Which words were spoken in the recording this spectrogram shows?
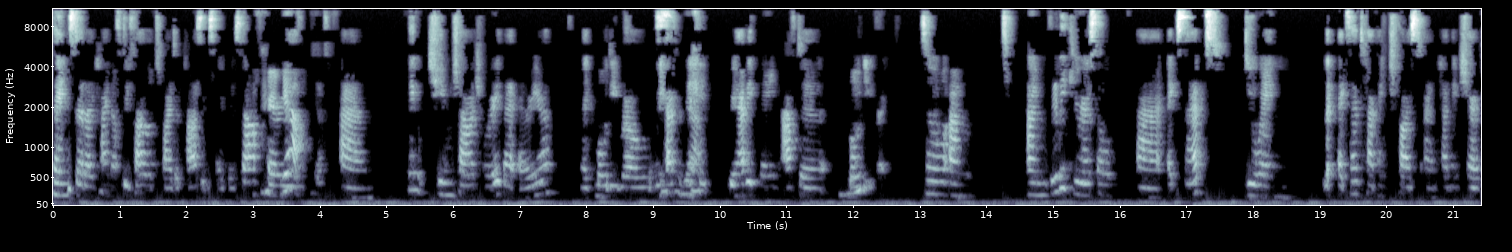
things that are kind of developed by the Parsis, like the Star Ferry. Yeah. Um, I think Tsim Sha Tsui, that area, like Mody Road, we have Yeah. named, we have it named after Mody, right? So, um, I'm really curious. So, uh, except doing, like, except having trust and having shared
